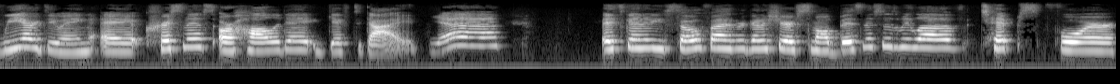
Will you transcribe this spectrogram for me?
we are doing a Christmas or holiday gift guide. Yeah. It's going to be so fun. We're going to share small businesses we love, tips for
